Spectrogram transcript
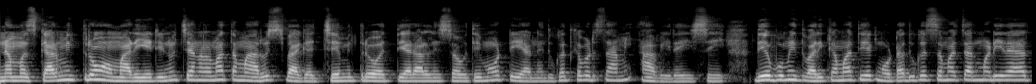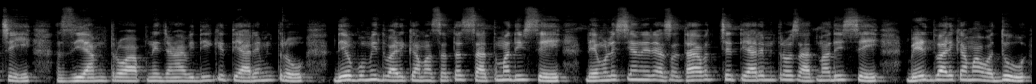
નમસ્કાર મિત્રો, અમારી એટીનું ચેનલમાં તમારું સ્વાગત છે. મિત્રો, અત્યારે હાલની સૌથી મોટી અને દુઃખદ ખબર સામે આવી રહી છે. દેવભૂમિ દ્વારિકામાંથી એક મોટા દુઃખદ સમાચાર મળી રહ્યા છે. જ્યાં મિત્રો, આપને જણાવી દઈએ કે ત્યારે, મિત્રો, દેવભૂમિ દ્વારિકામાં સતત સાતમા દિવસે ડેમોલિશન યથાવત છે. ત્યારે, મિત્રો, સાતમા દિવસે બેટ દ્વારિકામાં વધુ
